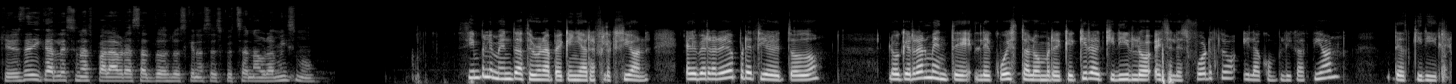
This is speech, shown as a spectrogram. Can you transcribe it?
¿quieres dedicarles unas palabras a todos los que nos escuchan ahora mismo? Simplemente hacer una pequeña reflexión. El verdadero precio de todo, lo que realmente le cuesta al hombre que quiere adquirirlo es el esfuerzo y la complicación de adquirirlo.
